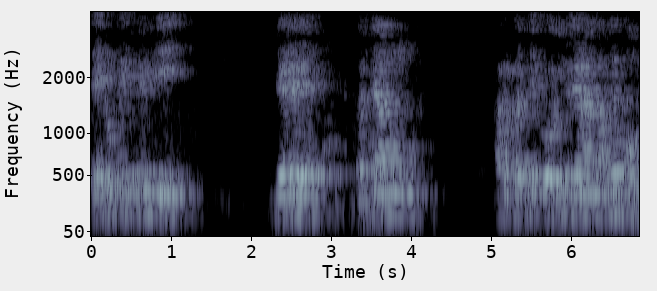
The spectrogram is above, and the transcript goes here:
ਇਹੋ ਕਿਸੇ ਵੀ ਜਿਹੜੇ ਬੱਚਿਆਂ ਨੂੰ ਅਗਰ ਬੱਚੇ ਕੋਚਿੰਗ ਲੈਣਾ ਚਾਹੁੰਦੇ ਹੋਣ,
